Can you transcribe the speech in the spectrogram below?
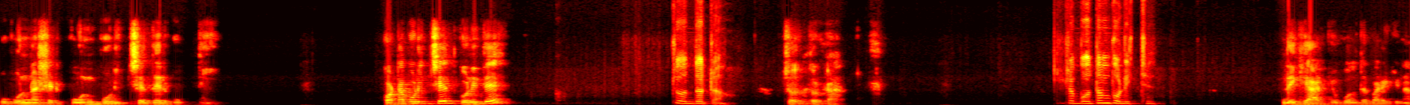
উপন্যাসের কোন পরিচ্ছেদের উক্তি? কটা পরিচ্ছেদ? কোনিতে চোদ্দটা। চোদ্দটা। এটা প্রথম পরিচ্ছেদ। দেখি আর কেউ বলতে পারে কিনা।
